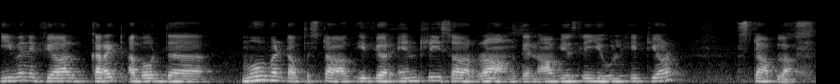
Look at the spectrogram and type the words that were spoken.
even if you are correct about the movement of the stock if your entries are wrong then obviously you will hit your stop loss.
